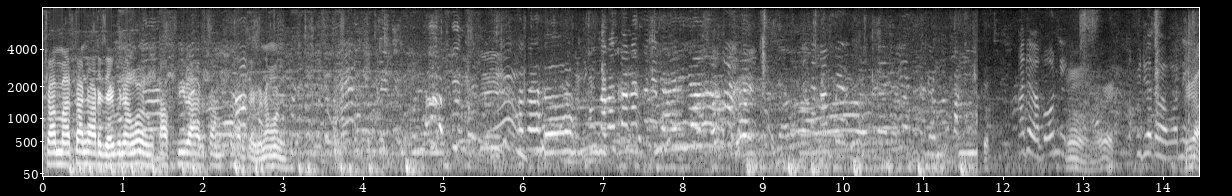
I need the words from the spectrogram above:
Kecamatan Arjawinangun, kafilah Kecamatan Arjawinangun. Hmm, oke. Video tuh. Iya. Iya.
